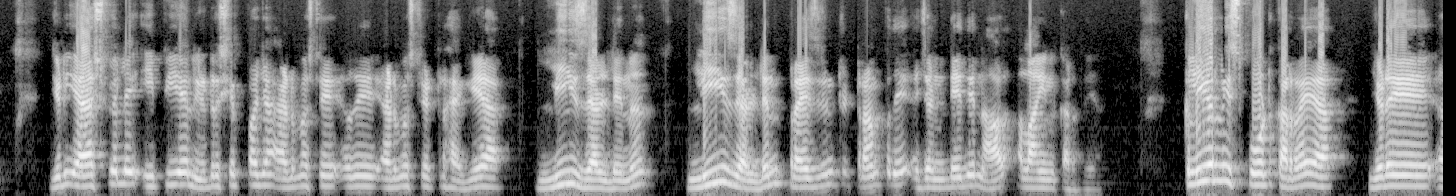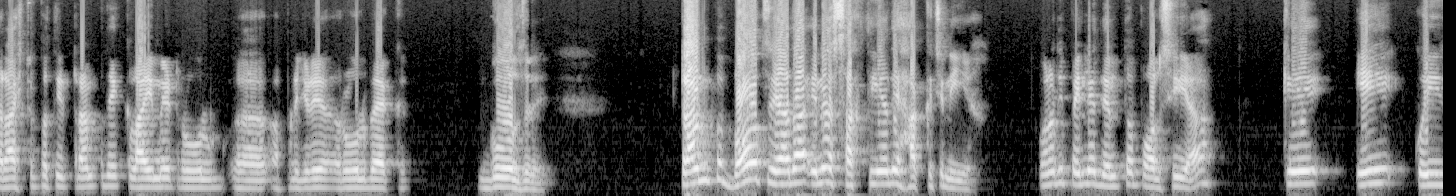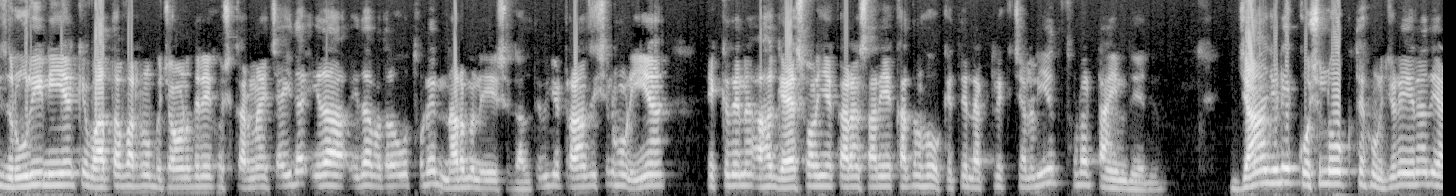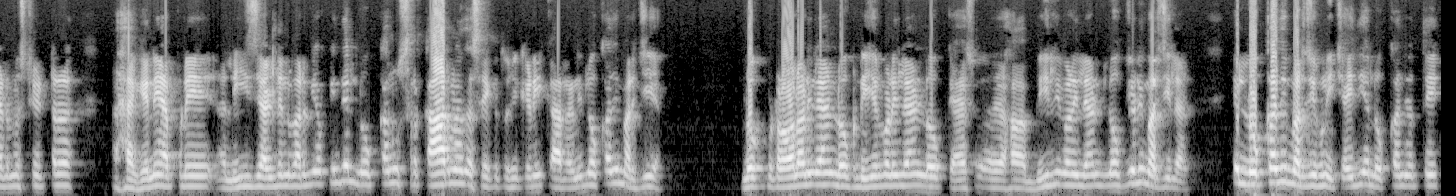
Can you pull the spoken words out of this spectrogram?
ਜਿਹੜੀ ਇਸ ਵੇਲੇ EPA ਲੀਡਰਸ਼ਿਪ ਆ ਜਾਂ ਐਡਮਿਨਿਸਟ੍ਰੇ ਉਹਦੇ ਐਡਮਿਨਿਸਟ੍ਰੇਟਰ ਹੈਗੇ ਆ ਲੀ ਜ਼ੈਲਡਨ ਲੀ ਜ਼ੈਲਡਨ ਪ੍ਰੈਜ਼ੀਡੈਂਟ ਟਰੰਪ ਦੇ ਏਜੰਡੇ ਦੇ ਨਾਲ ਅਲਾਈਨ ਕਰਦੇ ਆ। ਕਲੀਅਰਲੀ ਸਪੋਰਟ ਕਰ ਰਹੇ ਆ ਜਿਹੜੇ ਰਾਸ਼ਟਰਪਤੀ ਟਰੰਪ ਦੇ ਕਲਾਈਮੇਟ ਰੋਲ ਆਪਣੇ ਜਿਹੜੇ ਰੋਲਬੈਕ ਗੋਲਸ ਨੇ। ਟਰੰਪ ਬਹੁਤ ਜ਼ਿਆਦਾ ਇਹਨਾਂ ਸਖਤੀਆਂ ਦੇ ਹੱਕ 'ਚ ਨਹੀਂ ਆ। ਉਹਨਾਂ ਦੀ ਪਹਿਲੇ ਦਿਨ ਤੋਂ ਪਾਲਿਸੀ ਆ ਕਿ ਇਹ ਕੋਈ ਜ਼ਰੂਰੀ ਨਹੀਂ ਹੈ ਕਿ ਵਾਤਾਵਰਣ ਨੂੰ ਬਚਾਉਣ ਦੇ ਲਈ ਕੁਝ ਕਰਨਾ ਚਾਹੀਦਾ। ਇਹਦਾ ਇਹਦਾ ਮਤਲਬ ਉਹ ਥੋੜੇ ਨਰਮ ਨੇ ਇਸ ਗੱਲ ਤੇ ਵੀ ਜੇ ਟ੍ਰਾਂਜੀਸ਼ਨ ਹੋਣੀ ਆ, ਇੱਕ ਦਿਨ ਆਹ ਗੈਸ ਵਾਲੀਆਂ ਕਾਰਾਂ ਸਾਰੀਆਂ ਖਤਮ ਹੋ ਕੇ ਤੇ ਇਲੈਕਟ੍ਰਿਕ ਚੱਲਣੀ ਹੈ ਥੋੜਾ ਟਾਈਮ ਦੇ ਦਿਓ। ਜਾਂ ਜਿਹੜੇ ਕੁਝ ਲੋਕ ਤੇ ਹੁਣ ਜਿਹੜੇ ਇਹਨਾਂ ਦੇ ਐਡਮਿਨਿਸਟ੍ਰੇਟਰ ਹੈਗੇ ਨੇ ਆਪਣੇ ਅਲੀਜ਼ ਐਲਡਨ ਵਰਗੇ, ਉਹ ਕਹਿੰਦੇ ਲੋਕਾਂ ਨੂੰ ਸਰਕਾਰ ਨਾ ਦੱਸੇ ਕਿ ਤੁਸੀਂ ਕਿਹੜੀ ਕਾਰ ਲੈਣੀ ਲੋਕਾਂ ਦੀ ਮਰਜ਼ੀ ਆ। ਲੋਕ ਪੈਟਰੋਲ ਵਾਲੀ ਲੈਣ, ਲੋਕ ਡੀਜ਼ਲ ਵਾਲੀ ਲੈਣ, ਲੋਕ ਗੈਸ ਹਾਂ ਬਿਜਲੀ ਵਾਲੀ ਲੈਣ, ਲੋਕ ਜਿਹੜੀ ਮਰਜ਼ੀ ਲੈਣ। ਇਹ ਲੋਕਾਂ ਦੀ ਮਰਜ਼ੀ ਹੋਣੀ ਚਾਹੀਦੀ ਹੈ ਲੋਕਾਂ ਦੇ ਉੱਤੇ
